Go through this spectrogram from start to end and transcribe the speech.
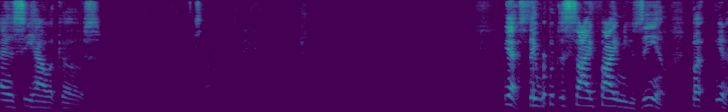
and see how it goes. Yes, they work with the Sci-Fi Museum, but you know,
